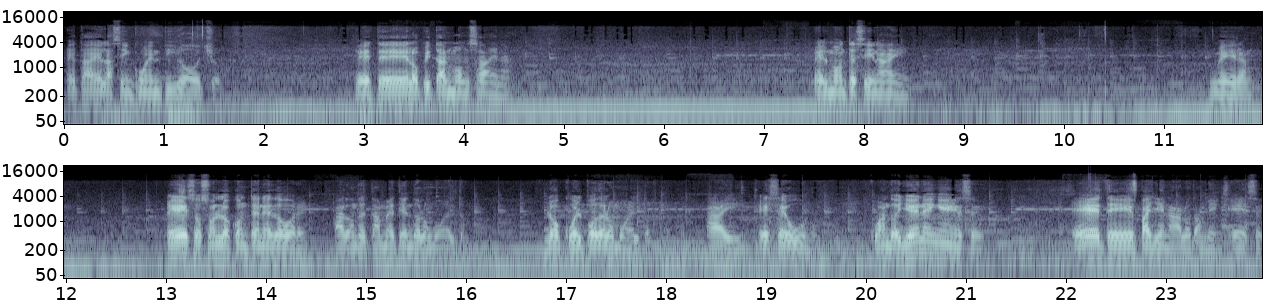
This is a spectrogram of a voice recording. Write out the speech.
Esta es la 58. Este es el Hospital Monsaina. El Monte Sinai. Miren. Esos son los contenedores a donde están metiendo los muertos. Los cuerpos de los muertos. Ahí. Ese uno. Cuando llenen ese, este es para llenarlo también. Ese.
